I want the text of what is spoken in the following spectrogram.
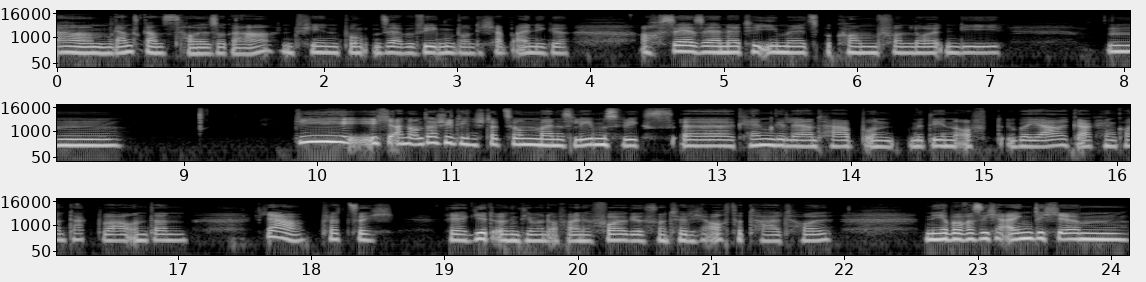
Ähm, ganz, ganz toll sogar. In vielen Punkten sehr bewegend. Und ich habe einige auch sehr, sehr nette E-Mails bekommen von Leuten, die Mm, die ich an unterschiedlichen Stationen meines Lebenswegs äh, kennengelernt habe und mit denen oft über Jahre gar kein Kontakt war und dann ja plötzlich reagiert irgendjemand auf eine Folge ist natürlich auch total toll. Nee, aber was ich eigentlich ähm,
